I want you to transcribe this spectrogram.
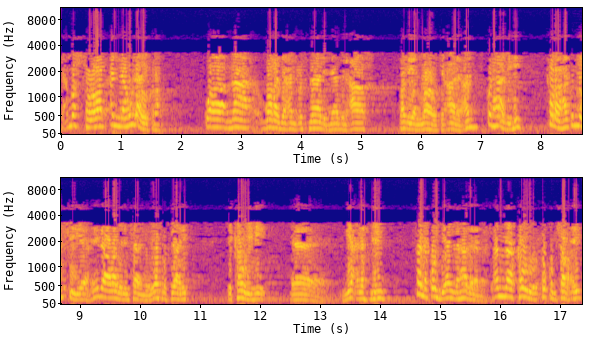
يعني والصواب أنه لا يكره. وما ورد عن عثمان بن أبي العاص رضي الله تعالى عنه قل هذه كراهة نفسية إذا أراد الإنسان أنه يترك ذلك لكونه آه، يأنف منه فنقول بأن هذا لا بأس. أما كونه حكم شرعي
